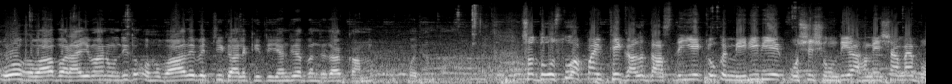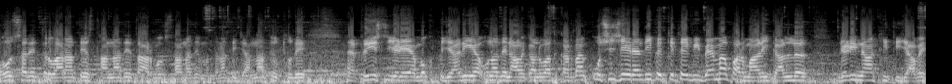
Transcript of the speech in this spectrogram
ਉਹ ਹਵਾ ਬਰਾਈਮਾਨ ਹੁੰਦੀ ਤਾਂ ਉਹ ਹਵਾ ਦੇ ਵਿੱਚ ਹੀ ਗੱਲ ਕੀਤੀ ਜਾਂਦੀ ਤਾਂ ਬੰਦੇ ਦਾ ਕੰਮ ਹੋ ਜਾਂਦਾ। ਸੋ ਦੋਸਤੋ, ਆਪਾਂ ਇੱਥੇ ਗੱਲ ਦੱਸ ਦਈਏ, ਕਿਉਂਕਿ ਮੇਰੀ ਵੀ ਇਹ ਕੋਸ਼ਿਸ਼ ਹੁੰਦੀ ਆ, ਹਮੇਸ਼ਾ ਮੈਂ ਬਹੁਤ ਸਾਰੇ ਦਰਬਾਰਾਂ ਤੇ, ਸਥਾਨਾਂ ਤੇ ਧਾਰਮਿਕ ਸਥਾਨਾਂ ਤੇ ਮੰਦਰਾਂ ਤੇ ਜਾਂਦਾ ਤੇ ਉੱਥੋਂ ਦੇ ਪ੍ਰੀਸਟ ਜਿਹੜੇ ਆ, ਮੁੱਖ ਪੁਜਾਰੀ ਆ, ਉਹਨਾਂ ਦੇ ਨਾਲ ਗੱਲਬਾਤ ਕਰਦਾ। ਕੋਸ਼ਿਸ਼ ਇਹ ਰਹਿੰਦੀ ਵੀ ਕਿਤੇ ਵੀ ਵਹਿਮਾਂ ਭਰਮਾਂ ਵਾਲੀ ਗੱਲ ਜਿਹੜੀ ਨਾ ਕੀਤੀ ਜਾਵੇ।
